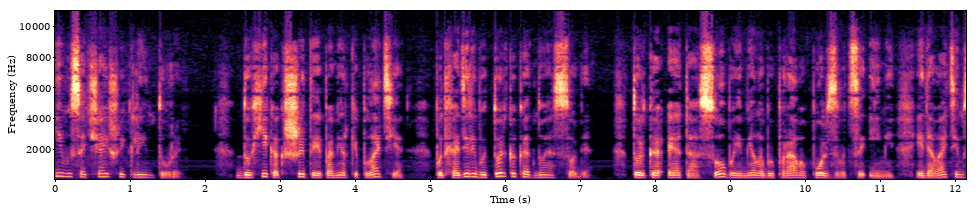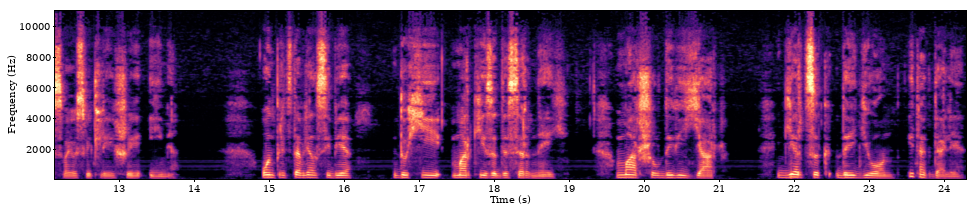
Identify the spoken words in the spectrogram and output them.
и высочайшей клиентуры. Духи, как сшитые по мерке платья, подходили бы только к одной особе. Только эта особа имела бы право пользоваться ими и давать им свое светлейшее имя. Он представлял себе духи маркиза де Серней, маршал де Вияр, герцог Дейгион и так далее.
